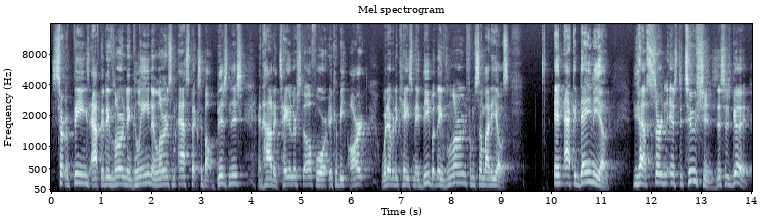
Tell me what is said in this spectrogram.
certain things after they've learned and gleaned and learned some aspects about business and how to tailor stuff, or it could be art, whatever the case may be, but they've learned from somebody else. In academia, you have certain institutions. This is good.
